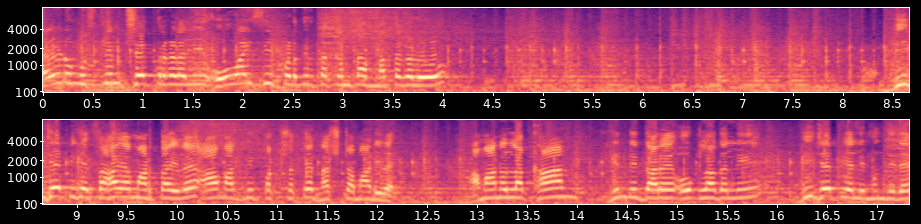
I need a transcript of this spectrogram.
ಎರಡು ಮುಸ್ಲಿಂ ಕ್ಷೇತ್ರಗಳಲ್ಲಿ ಓವೈಸಿ ಪಡೆದಿರ್ತಕ್ಕಂಥ ಮತಗಳು ಬಿಜೆಪಿಗೆ ಸಹಾಯ ಮಾಡ್ತಾ ಇವೆ, ಆಮ್ ಆದ್ಮಿ ಪಕ್ಷಕ್ಕೆ ನಷ್ಟ ಮಾಡಿವೆ. ಅಮಾನುಲ್ಲಾ ಖಾನ್ ಹಿಂದಿದ್ದಾರೆ ಓಕ್ಲಾದಲ್ಲಿ ಬಿಜೆಪಿಯಲ್ಲಿ ಮುಂದಿದೆ.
